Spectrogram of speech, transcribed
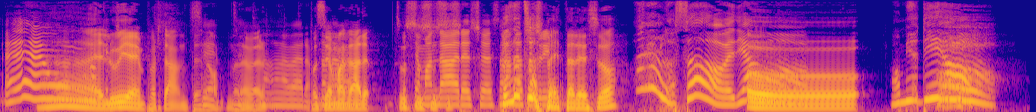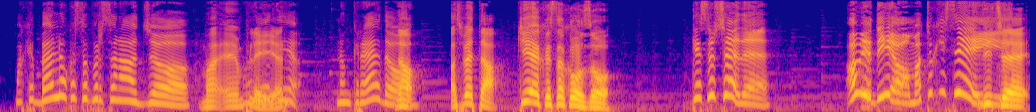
È Ah, lui è importante. Sì, no, non è vero. no, non è vero, Possiamo è andare. vero. Su, su, Possiamo su, su, su. andare, cioè, siamo Cosa ci aspetta adesso? Ma non lo so, vediamo. Oh. Oh mio Dio! Oh. Ma che bello questo personaggio! Ma è un Oh player? Non credo. No, aspetta, chi è questa cosa? Che succede? Oh mio Dio, ma tu chi sei? Dice,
